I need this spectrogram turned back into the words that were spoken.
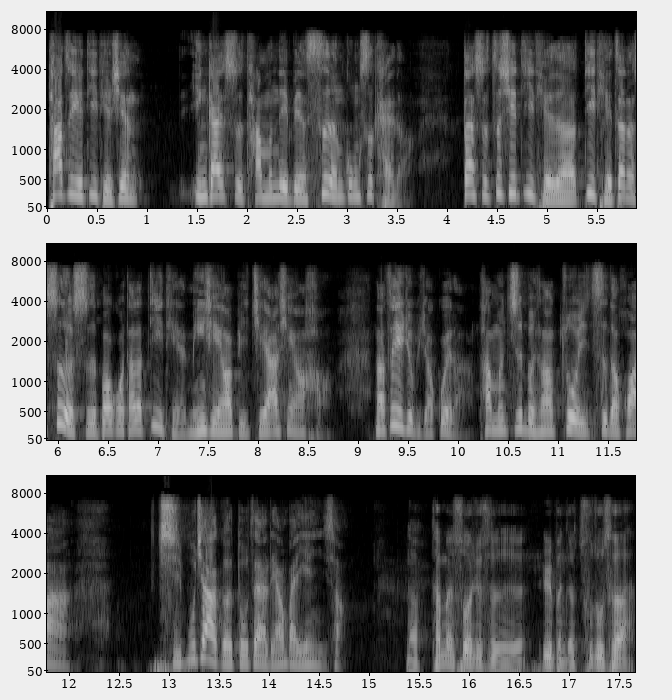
它这些地铁线应该是他们那边私人公司开的，但是这些地铁的地铁站的设施，包括它的地铁，明显要比节压线要好，那这些就比较贵了。他们基本上坐一次的话，起步价格都在两百烟以上。那他们说就是日本的出租车啊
